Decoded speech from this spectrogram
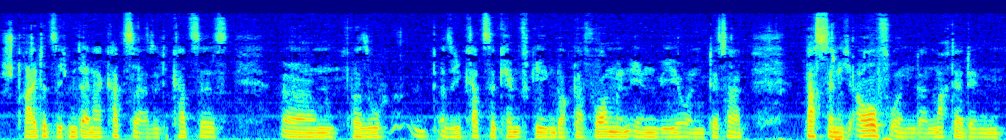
streitet sich mit einer Katze. Also die Katze ist ähm, versucht, also die Katze kämpft gegen Dr. Foreman irgendwie und deshalb passt er nicht auf und dann macht er den,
